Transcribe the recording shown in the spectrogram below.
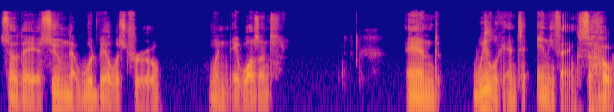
So they assumed that Woodvale was true when it wasn't. And we look into anything, so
